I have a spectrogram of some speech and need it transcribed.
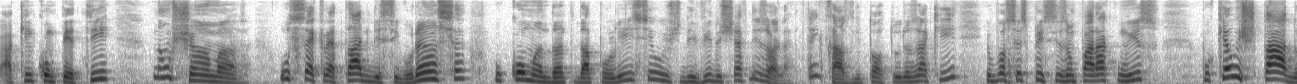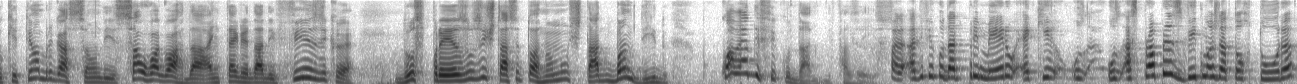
a quem competir, não chama o secretário de segurança, o comandante da polícia os devidos chefes diz, olha, tem casos de torturas aqui e vocês precisam parar com isso, porque o Estado, que tem a obrigação de salvaguardar a integridade física dos presos está se tornando um Estado bandido. Qual é a dificuldade de fazer isso? Olha, a dificuldade primeiro é que os, os, as próprias vítimas da tortura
